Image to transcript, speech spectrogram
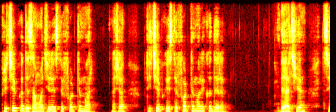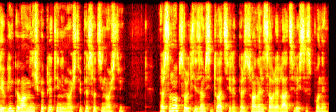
pricepi că dezamăgirea este foarte mare. Așa, pricepi că este foarte mare căderea. De aceea, să iubim pe oamenii și pe prietenii noștri, pe soții noștri, dar să nu absolutizăm situațiile, persoanele sau relațiile și să spunem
